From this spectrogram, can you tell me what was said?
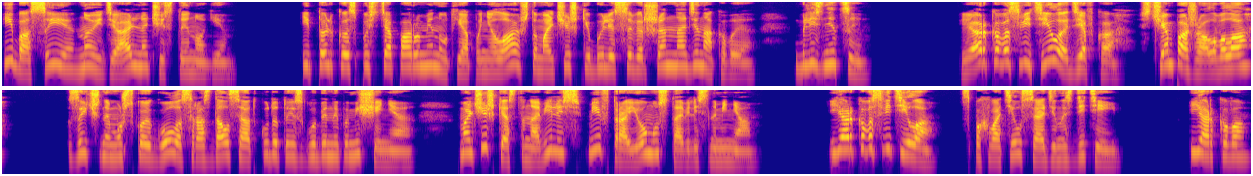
и босые, но идеально чистые ноги. И только спустя пару минут я поняла, что мальчишки были совершенно одинаковые. Близнецы. «Яркого светила, девка! С чем пожаловала?» Зычный мужской голос раздался откуда-то из глубины помещения. Мальчишки остановились и втроем уставились на меня. «Яркого светила!» — спохватился один из детей. «Яркого.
